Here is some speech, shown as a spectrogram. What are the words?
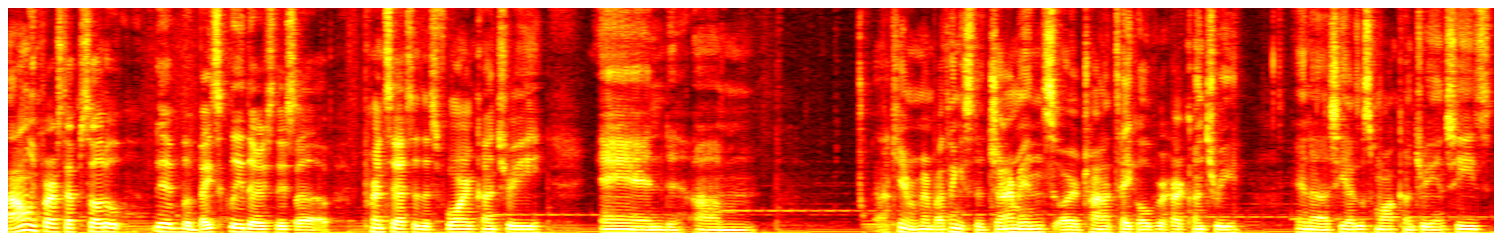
I only first episode it, but basically there's this uh princess of this foreign country, and um, I can't remember. I think it's the Germans are trying to take over her country, and uh, she has a small country, and she's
